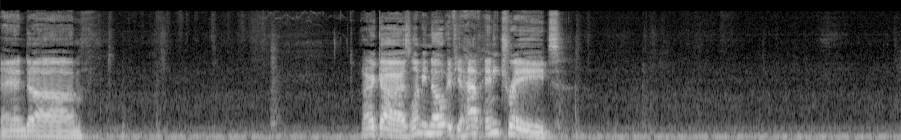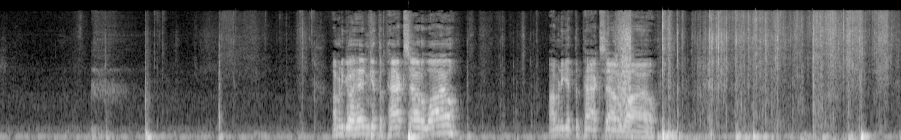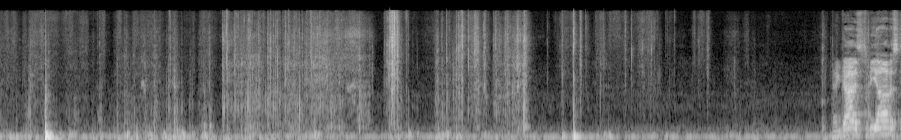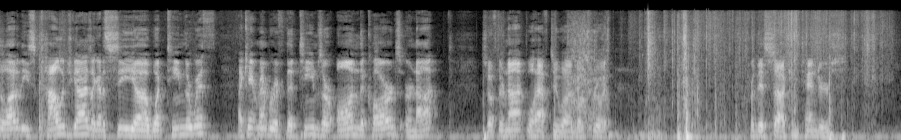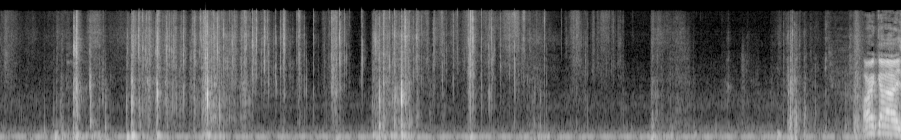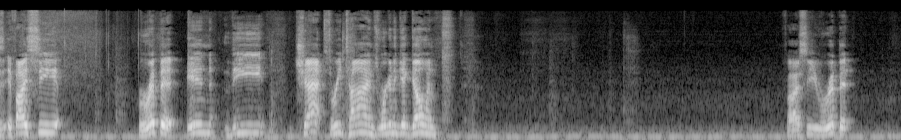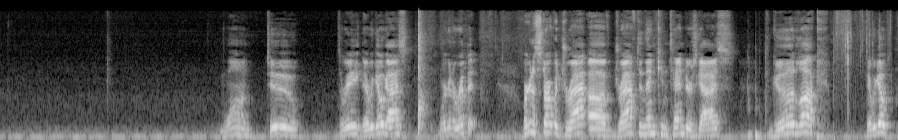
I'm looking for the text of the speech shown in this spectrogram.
And um, all right, guys, let me know if you have any trades. I'm going to go ahead and get the packs out a while. I'm going to get the packs out a while. And guys, to be honest, a lot of these college guys, I got to see uh, what team they're with. I can't remember if the teams are on the cards or not. So if they're not, we'll have to uh, go through it for this uh, contenders. All right, guys, if I see Rip It in the chat three times, we're going to get going. If I see Rip It, one, two, three. There we go, guys. We're going to rip it. We're going to start with dra uh, draft and then contenders, guys. Good luck. Here we go.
